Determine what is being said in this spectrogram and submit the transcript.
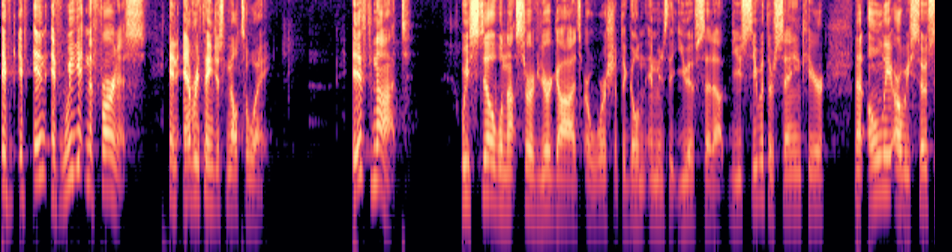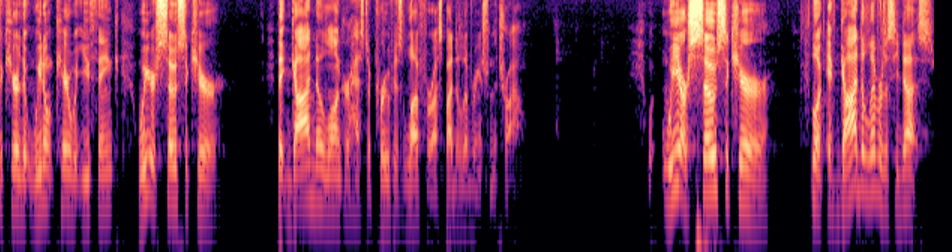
if, if, in, if we get in the furnace and everything just melts away, if not, we still will not serve your gods or worship the golden image that you have set up. Do you see what they're saying here? Not only are we so secure that we don't care what you think, we are so secure that God no longer has to prove his love for us by delivering us from the trial. We are so secure. Look, if God delivers us, he does.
